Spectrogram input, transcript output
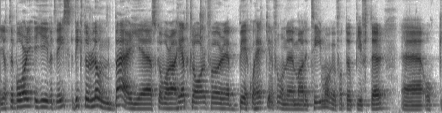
Göteborg givetvis. Viktor Lundberg eh, ska vara helt klar för eh, BK Häcken från Maritimo. Vi har fått uppgifter Eh, och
